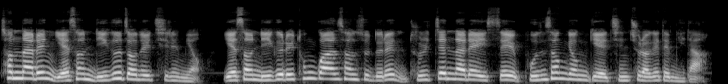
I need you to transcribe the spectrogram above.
첫날은 예선 리그전을 치르며 예선 리그를 통과한 선수들은 둘째 날에 있을 본선 경기에 진출하게 됩니다.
